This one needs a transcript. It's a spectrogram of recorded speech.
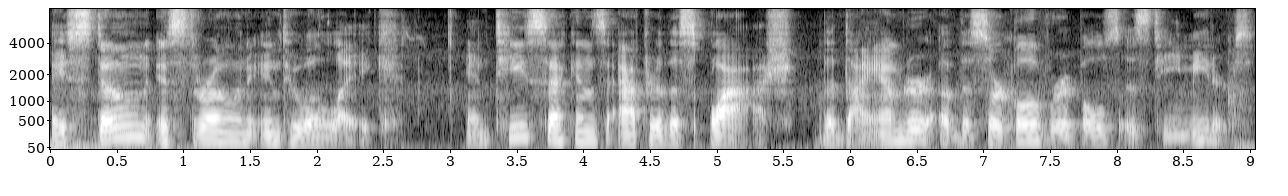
A stone is thrown into a lake, and t seconds after the splash, the diameter of the circle of ripples is t meters.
